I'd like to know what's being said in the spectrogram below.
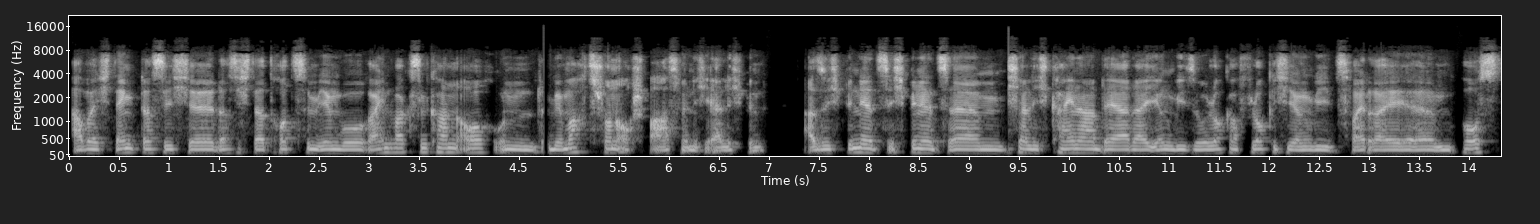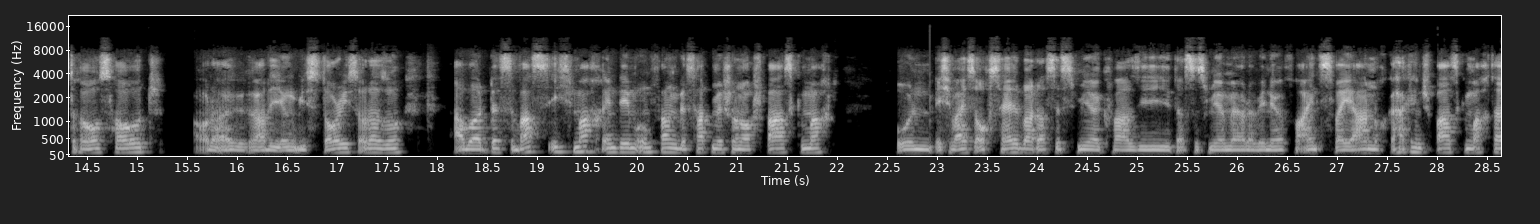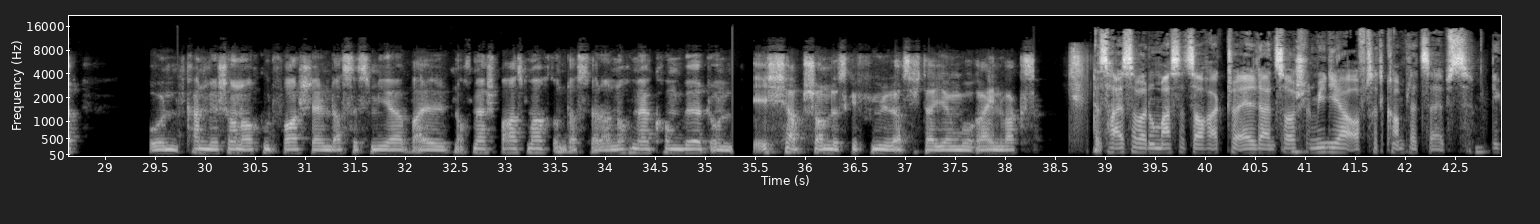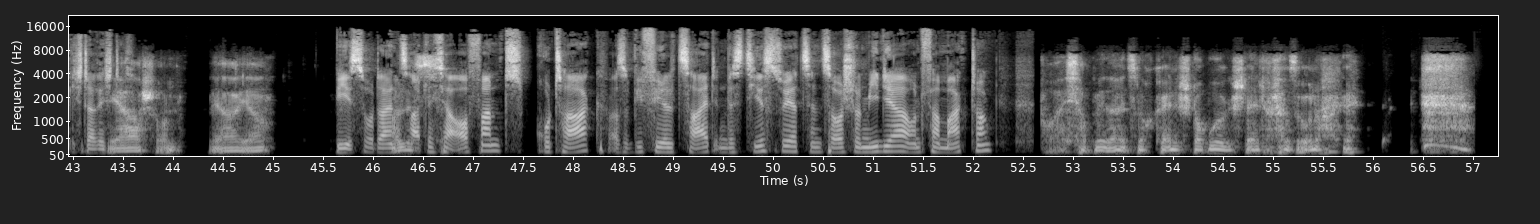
Aber ich denke, dass ich, äh, dass ich da trotzdem irgendwo reinwachsen kann auch und mir macht es schon auch Spaß, wenn ich ehrlich bin. Also ich bin jetzt, ich bin jetzt ähm, sicherlich keiner, der da irgendwie so locker flockig irgendwie zwei, drei ähm, Posts raushaut oder gerade irgendwie Stories oder so. Aber das, was ich mache in dem Umfang, das hat mir schon auch Spaß gemacht. Und ich weiß auch selber, dass es mir quasi, dass es mir mehr oder weniger vor ein, zwei Jahren noch gar keinen Spaß gemacht hat. Und kann mir schon auch gut vorstellen, dass es mir bald noch mehr Spaß macht und dass da dann noch mehr kommen wird. Und ich habe schon das Gefühl, dass ich da irgendwo reinwachse. Das heißt aber, du machst jetzt auch aktuell deinen Social Media Auftritt komplett selbst. Liege ich da richtig? Ja, schon. Ja, ja. Wie ist so dein Alles. zeitlicher Aufwand pro Tag? Also wie viel Zeit investierst du jetzt in Social Media und Vermarktung? Boah, ich habe mir da jetzt noch keine Stoppuhr gestellt oder so. Ne?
